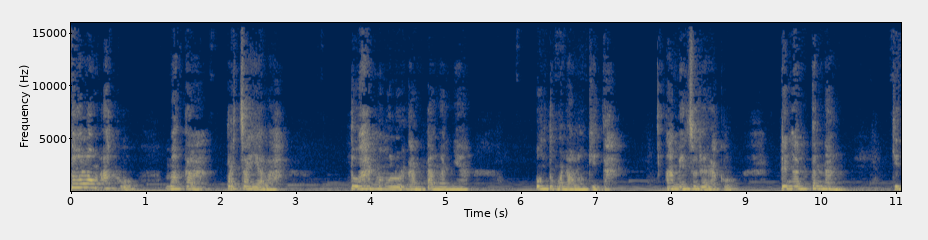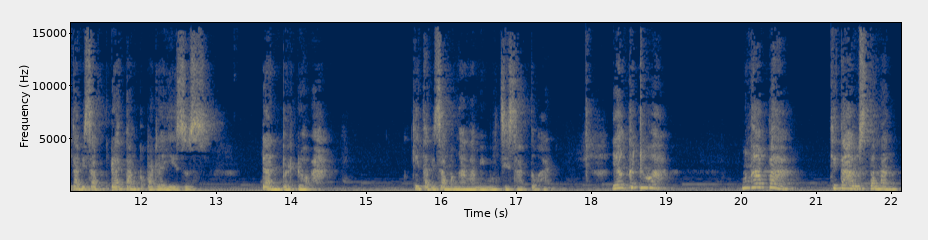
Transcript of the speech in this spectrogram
tolong aku, maka percayalah Tuhan mengulurkan tangannya untuk menolong kita. Amin saudaraku. Dengan tenang kita bisa datang kepada Yesus dan berdoa. Kita bisa mengalami mujizat Tuhan. Yang kedua, mengapa kita harus tenang?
